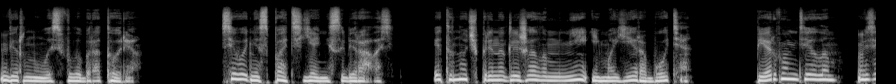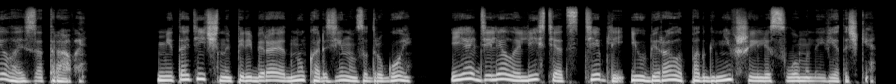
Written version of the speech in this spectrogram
вернулась в лабораторию. Сегодня спать я не собиралась. Эта ночь принадлежала мне и моей работе. Первым делом взялась за травы. Методично перебирая одну корзину за другой, я отделяла листья от стеблей и убирала подгнившие или сломанные веточки.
